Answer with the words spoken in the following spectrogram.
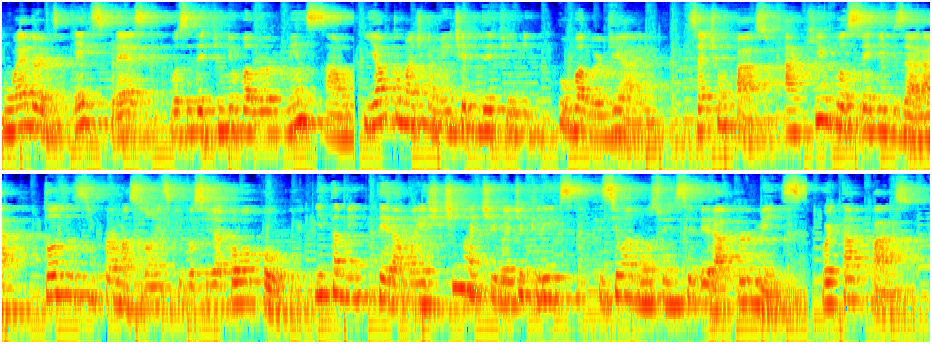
No AdWords Express, você define o valor mensal e automaticamente ele define o valor diário. Sétimo passo: aqui você revisará todas as informações que você já colocou e também terá uma estimativa de cliques que seu anúncio receberá por mês. Oitavo passo:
